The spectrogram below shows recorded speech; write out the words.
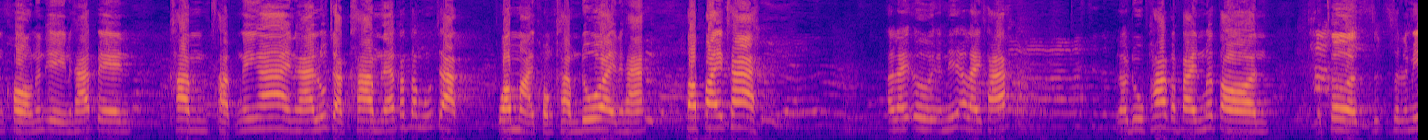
ำคลองนั่นเองนะคะ เป็นคำศัพท์ง่ายๆนะคะ รู้จักคำแล้วก็ต้องรู้จักความหมายของคำด้วยนะคะ ต่อไปค่ะ อะไรเอ่ยอันนี้อะไรคะ เราดูภาพกันไปเมื่อตอนเกิดสึนามิ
